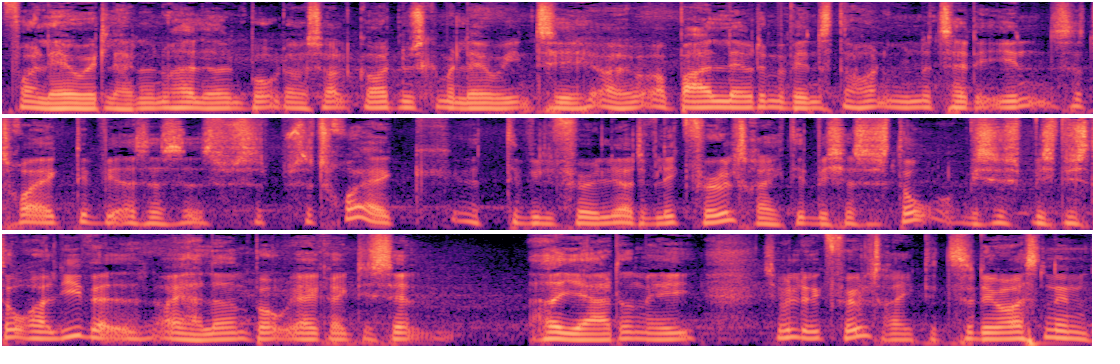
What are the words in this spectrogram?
for at lave et eller andet. Nu har jeg lavet en bog, der var solgt godt, nu skal man lave en til. Og, og bare lave det med venstre hånd, uden at tage det ind, så tror jeg ikke, det, altså, så, så, så, tror jeg ikke, at det ville følge, og det ville ikke føles rigtigt, hvis jeg så stod, hvis, hvis vi stod her alligevel, og jeg har lavet en bog, jeg ikke rigtig selv havde hjertet med i, så ville det jo ikke føles rigtigt. Så det er jo også sådan en,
